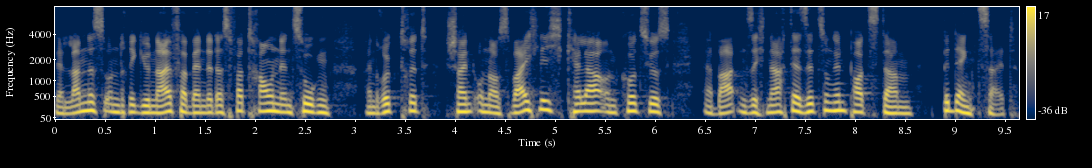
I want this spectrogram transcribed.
der Landes- und Regionalverbände das Vertrauen entzogen. Ein Rücktritt scheint unausweichlich. Keller und Curtius erbaten sich nach der Sitzung in Potsdam Bedenkzeit.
